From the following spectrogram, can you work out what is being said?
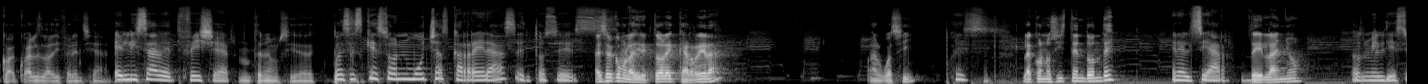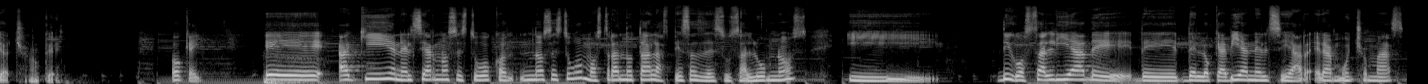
¿cuál, cuál es la diferencia? Elizabeth Fisher. No tenemos idea. de- Pues es que son muchas carreras, entonces, ¿Va a ser como la directora de carrera? Algo así. pues ¿La conociste en dónde? en el CIAR Del año. 2018. Ok. Ok. Eh, aquí en el CIAR nos estuvo, con- nos estuvo mostrando todas las piezas de sus alumnos y digo, salía de, de- de lo que había en el CIAR, era mucho más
